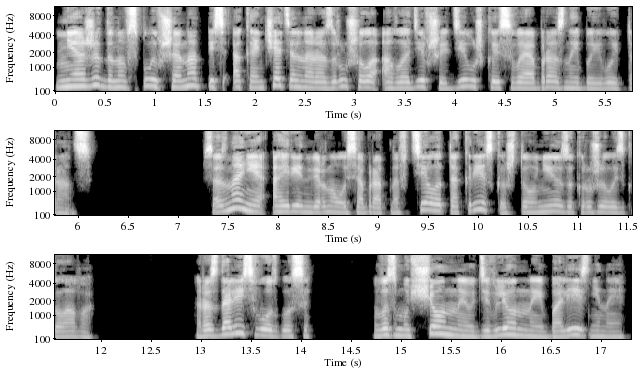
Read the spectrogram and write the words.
Неожиданно всплывшая надпись окончательно разрушила овладевшей девушкой своеобразный боевой транс. Сознание Айрин вернулось обратно в тело так резко, что у нее закружилась голова. Раздались возгласы, возмущенные, удивленные, болезненные.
